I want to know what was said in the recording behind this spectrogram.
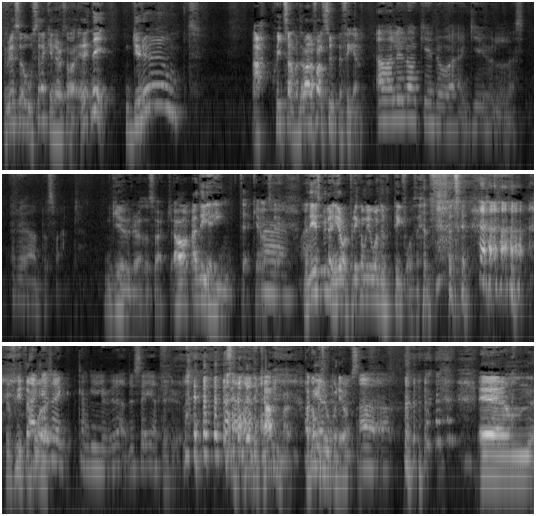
Jag blev så osäker när du sa det. Det. Nej, grönt! Ah, skitsamma. Det var i alla fall superfel. Ja, Luleåhockey är då gul, röd och svart. Gul, röd och svart. Ja, det är det inte kan man säga. Nej, Men det spelar ingen roll, för det kommer Johan Hurtig få sen. Så att- Du får hitta Han på det. kanske kan bli lurad. Du säger att det är du. Det är Kalmar. Han kommer tro på det också. Ja, ja. Ehm,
